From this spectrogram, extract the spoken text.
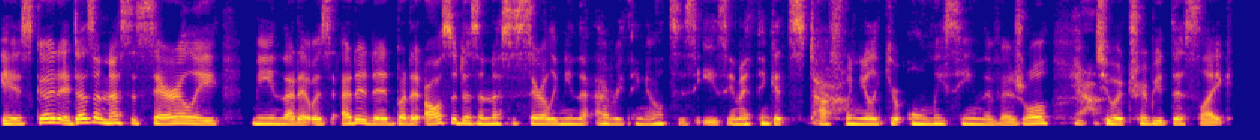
is good. It doesn't necessarily mean that it was edited, but it also doesn't necessarily mean that everything else is easy. And I think it's tough when you're like, you're only seeing the visual Yeah. to attribute this like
